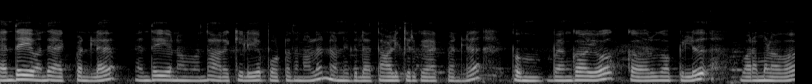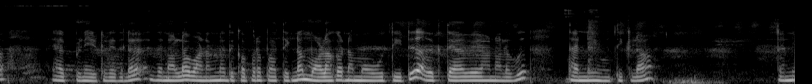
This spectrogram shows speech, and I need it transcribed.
வெந்தயம் வந்து ஆட் பண்ணல. வெந்தயம் நான் வந்து அரை போட்டதுனால நான் இதில் தாளிக்கிறதுக்கு ஆட் பண்ணல. இப்போ வெங்காயம் கருவேப்பிலை வரமிளகா ஆட் பண்ணியிருக்கிறேன் இதில். இது நல்லா வணங்கினதுக்கப்புறம் பார்த்திங்கன்னா மிளகா நம்ம ஊற்றிட்டு அதுக்கு தேவையான அளவு தண்ணி ஊற்றிக்கலாம் தண்ணி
